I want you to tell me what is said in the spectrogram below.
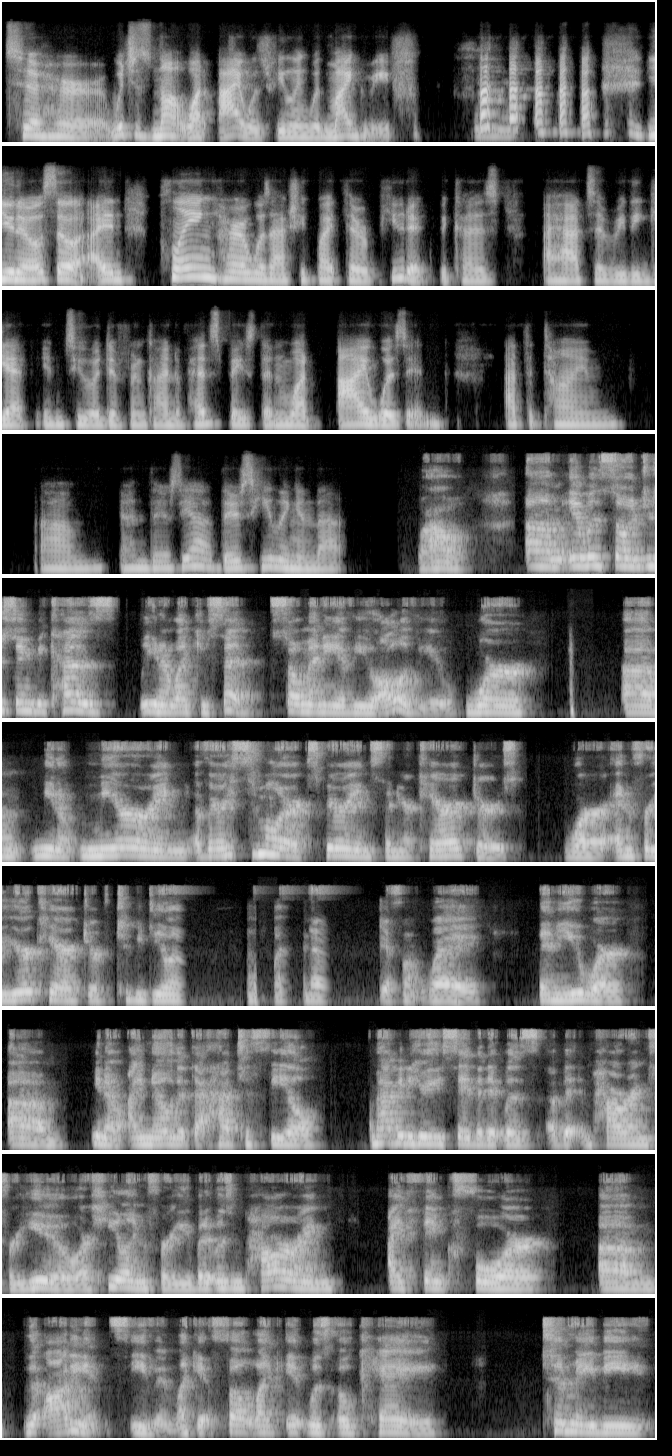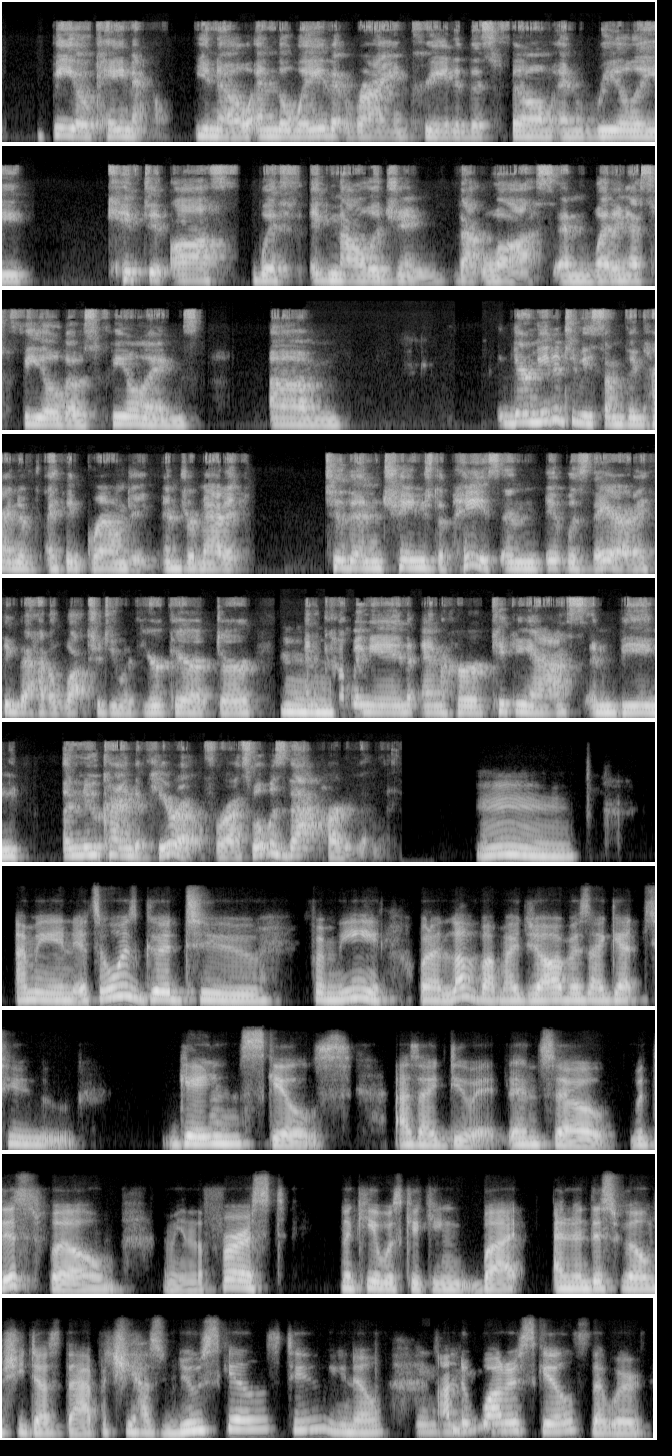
to her which is not what i was feeling with my grief mm-hmm. you know so I, playing her was actually quite therapeutic because i had to really get into a different kind of headspace than what i was in at the time um and there's yeah there's healing in that Wow. Um, it was so interesting because you know, like you said, so many of you, all of you, were, um, you know, mirroring a very similar experience than your characters were, and for your character to be dealing with in a different way than you were, um, you know, I know that that had to feel. I'm happy to hear you say that it was a bit empowering for you or healing for you, but it was empowering, I think, for um, the audience. Even like it felt like it was okay to maybe be okay now, you know, and the way that Ryan created this film and really kicked it off with acknowledging that loss and letting us feel those feelings. Um, there needed to be something kind of, I think, grounding and dramatic to then change the pace. And it was there. And I think that had a lot to do with your character mm. and coming in and her kicking ass and being a new kind of hero for us. What was that part of it like? Mm. I mean, it's always good to, for me, what I love about my job is I get to gain skills as I do it. And so with this film, I mean, the first, Nakia was kicking butt. And in this film, she does that, but she has new skills too, you know, mm-hmm. underwater skills that were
